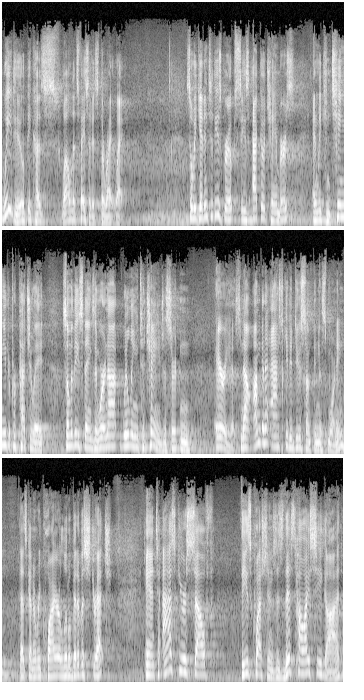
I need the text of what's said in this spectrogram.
we do because, well, let's face it, it's the right way. So we get into these groups, these echo chambers, and we continue to perpetuate some of these things, and we're not willing to change in certain areas. Now, I'm going to ask you to do something this morning that's going to require a little bit of a stretch, and to ask yourself these questions Is this how I see God?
